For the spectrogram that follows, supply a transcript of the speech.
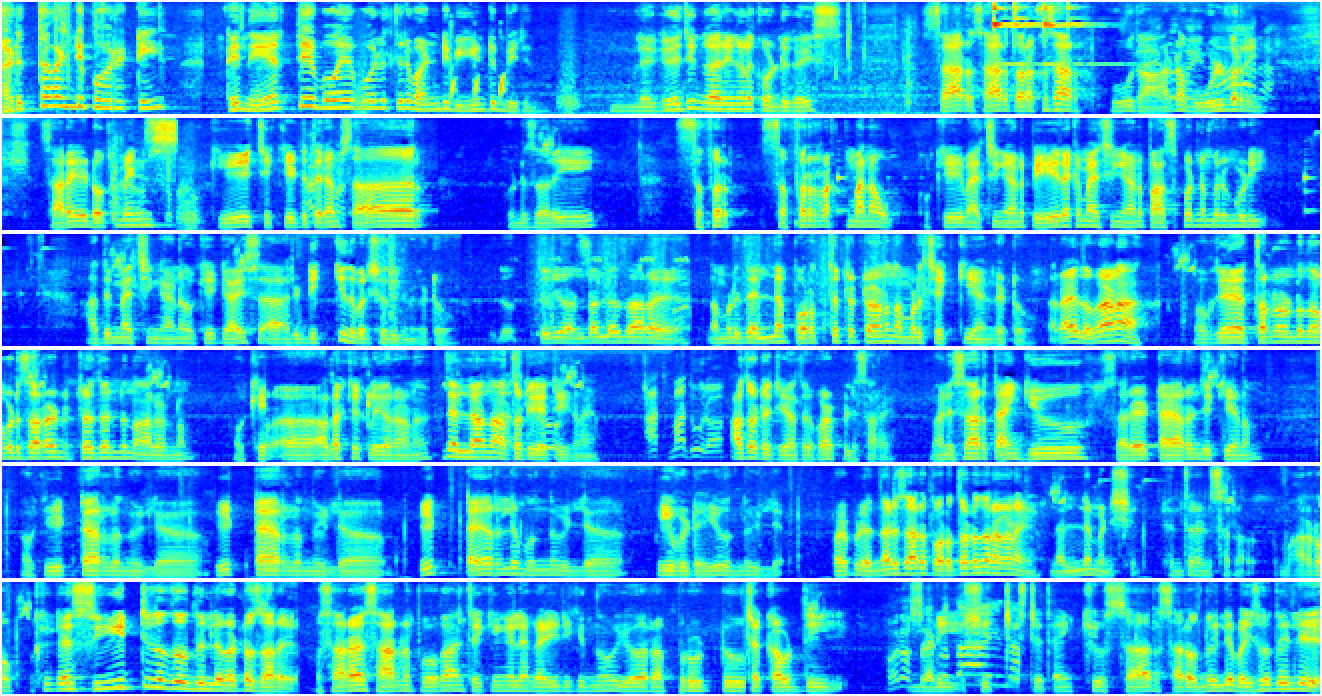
അടുത്ത വണ്ടി പോരട്ടി നേരത്തെ പോയ പോലത്തെ ഒരു വണ്ടി വീണ്ടും വരുന്നു. ലഗേജും കാര്യങ്ങളൊക്കെ ഉണ്ട് ഗൈസ് സാർ സാർ തുറക്ക് സാർ ഓ നാടെ വൂൾവറിൻ. സാറേ ഡോക്യുമെന്റ്സ് ഓക്കെ ചെക്ക് ചെയ്തിട്ട് തരാം സാർ. കൊണ്ട് സാറേ. സഫർ സഫർ റഹ്മാനോ. ഓക്കെ മാച്ചിങ് ആണ്. പേരൊക്കെ മാച്ചിങ് ആണ്. പാസ്പോർട്ട് നമ്പറും കൂടി. അതും മാച്ചിങ് ആണ്. ഓക്കെ ഗായ്സ് ഡിക്ക് ഇത് പരിശോധിക്കണം കേട്ടോ. ഇത് ഒത്തിരി ഉണ്ടല്ലോ സാറേ. നമ്മളിതെല്ലാം പുറത്തിട്ടിട്ടാണ് നമ്മൾ ചെക്ക് ചെയ്യാൻ കേട്ടോ. സാറേ ഇത് കാണാ ഓക്കെ എത്ര എണ്ണം ഉണ്ട് നോക്കട്ടെ സാറേ. ഡിറ്റർജന്റ് നാലെണ്ണം. ഓക്കെ അതൊക്കെ ക്ലിയർ ആണ്. ഇതെല്ലാം അകത്തോട്ട് കയറ്റിയിരിക്കണേ അതോട്ട് ചെയ്യാത്ത കുഴപ്പമില്ല സാറേ. മനു സാർ താങ്ക് യു സാറേ ടയറും ചെക്ക് ചെയ്യണം. ഓക്കെ ഈ ടയറിലൊന്നുമില്ല ഈ ടയറിലൊന്നുമില്ല ഈ ടയറിലും ഒന്നുമില്ല. ഇവിടെയും ഒന്നുമില്ല. കുഴപ്പമില്ല. എന്നാലും സാറ് പുറത്തോട്ട് ഇറങ്ങണേ. നല്ല മനുഷ്യൻ. എന്താണ് സാർ മാറണോ? ഓക്കെ സീറ്റിൽ ഇതൊന്നുമില്ല കേട്ടോ സാറേ. സാറേ സാറിന് പോകാൻ ചെക്കിംഗ് എല്ലാം കഴിഞ്ഞിരിക്കുന്നു. You are approve to check out the bloody shit thank you sir sir ഒന്നുമില്ല. പൈസ ഒന്നുമില്ലേ.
